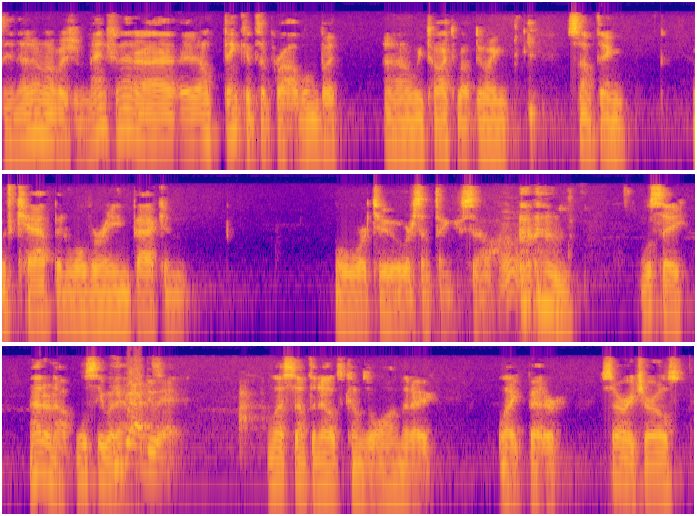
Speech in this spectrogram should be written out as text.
and I don't know if I should mention it or I, I don't think it's a problem, but uh, we talked about doing something with Cap and Wolverine back in World War II or something. So Oh. we'll see. I don't know. We'll see what happens. You gotta do that. Unless something else comes along that I like better. Sorry, Charles.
